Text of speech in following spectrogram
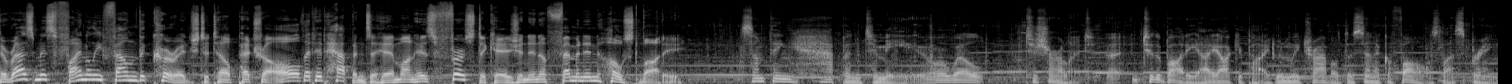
Erasmus finally found the courage to tell Petra all that had happened to him on his first occasion in a feminine host body. Something happened to me, or well, to Charlotte, uh, to the body I occupied when we traveled to Seneca Falls last spring.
